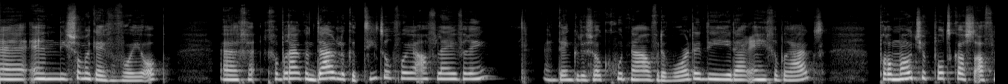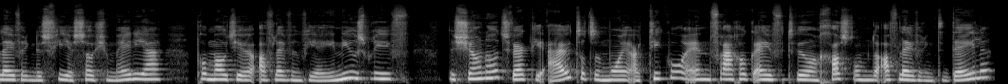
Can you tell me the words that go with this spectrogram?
Uh, en die som ik even voor je op. Ge gebruik een duidelijke titel voor je aflevering. En denk dus ook goed na over de woorden die je daarin gebruikt. Promoot je podcastaflevering dus via social media. Promoot je aflevering via je nieuwsbrief. De show notes werk die uit tot een mooi artikel en vraag ook eventueel een gast om de aflevering te delen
